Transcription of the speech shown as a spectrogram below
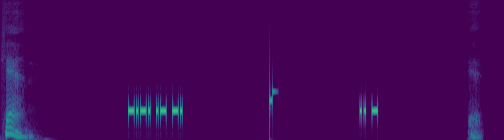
Can. It.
